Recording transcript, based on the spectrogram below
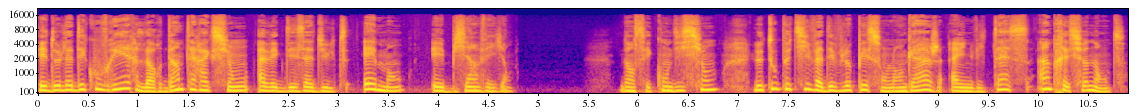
et de la découvrir lors d'interactions avec des adultes aimants et bienveillants. Dans ces conditions, le tout petit va développer son langage à une vitesse impressionnante.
